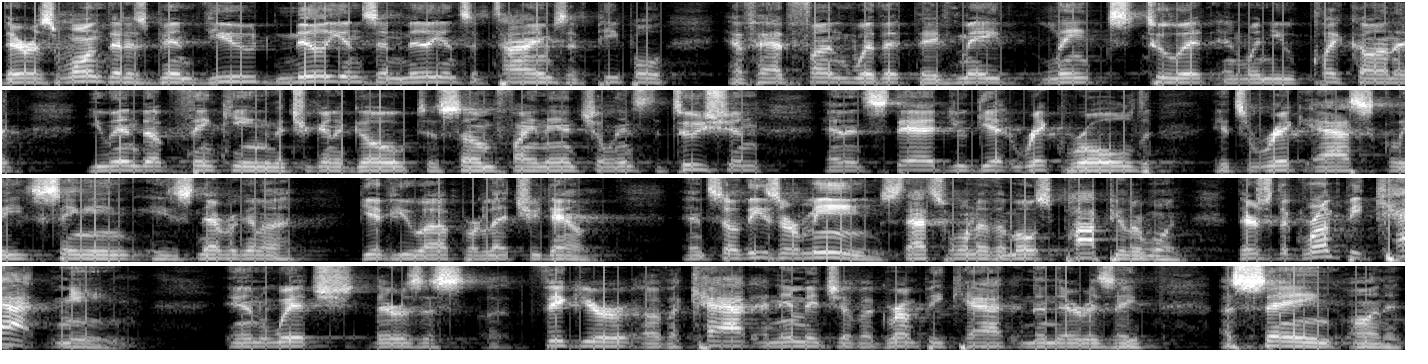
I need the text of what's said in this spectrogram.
There is one that has been viewed millions and millions of times. If people have had fun with it, they've made links to it, and when you click on it, you end up thinking that you're going to go to some financial institution, and instead you get Rick rolled. It's Rick Astley singing, He's never going to give you up or let you down. And so these are memes. That's one of the most popular one. There's the grumpy cat meme in which there's a, figure of a cat, an image of a grumpy cat, and then there is a a saying on it.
